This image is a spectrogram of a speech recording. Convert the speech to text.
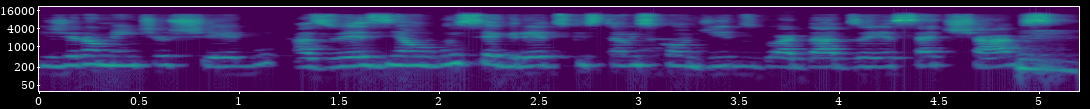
E geralmente eu chego, às vezes, em alguns segredos que estão escondidos, guardados aí as sete chaves. Uhum.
